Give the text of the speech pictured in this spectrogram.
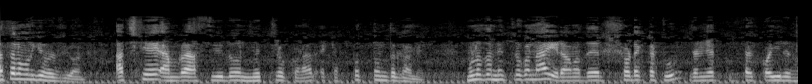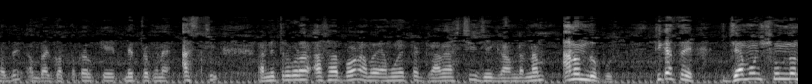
আসসালামু আলাইকুম এভরিওয়ান। আজকে আমরা আসছি নেত্রকোনার একটা প্রত্যন্ত গ্রামে। মূলত নেত্রকোনা, এটা আমাদের শর্ট একটা ট্যুর জানি না ট্যুরটা কয় হবে, আমরা গতকালকে নেত্রকোনায় আসছি। আর নেত্রকোনা আসার পর আমরা এমন একটা গ্রামে আসছি, যে গ্রামটার নাম আনন্দপুর। ঠিক আছে? যেমন সুন্দর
